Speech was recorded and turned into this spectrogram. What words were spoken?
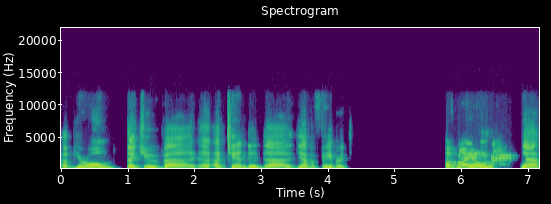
of your own that you've uh, uh attended, uh, do you have a favorite? Of my own? Yeah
